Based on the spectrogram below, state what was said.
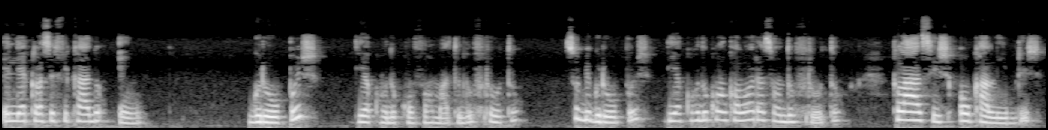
ele é classificado em grupos, de acordo com o formato do fruto, subgrupos, de acordo com a coloração do fruto, classes ou calibres,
